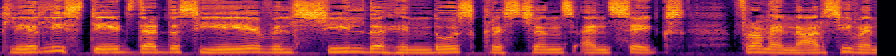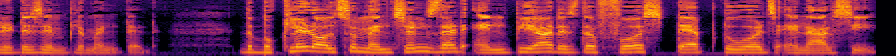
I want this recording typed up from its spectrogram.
clearly states that the CAA will shield the Hindus, Christians, and Sikhs from NRC when it is implemented. The booklet also mentions that NPR is the first step towards NRC.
